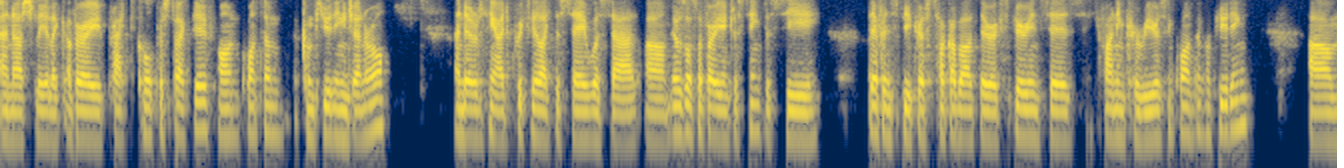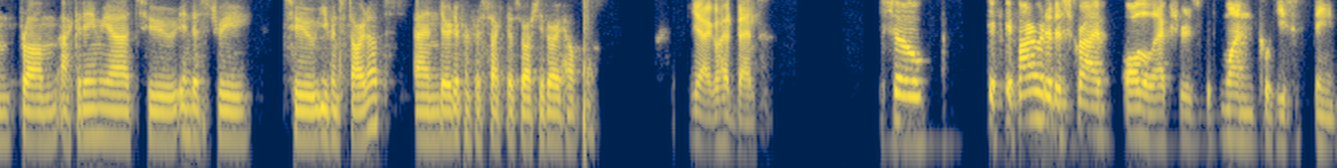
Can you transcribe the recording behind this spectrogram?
and actually like a very practical perspective on quantum computing in general. And the other thing I'd quickly like to say was that um, it was also very interesting to see different speakers talk about their experiences finding careers in quantum computing um, from academia to industry to even startups, and their different perspectives are actually very helpful. Yeah, go ahead, Ben. So, if, if I were to describe all the lectures with one cohesive theme,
